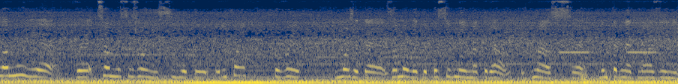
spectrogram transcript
планує в цьому сезоні сіяти ріпак, то ви можете замовити посівний матеріал в нас е, в інтернет-магазині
